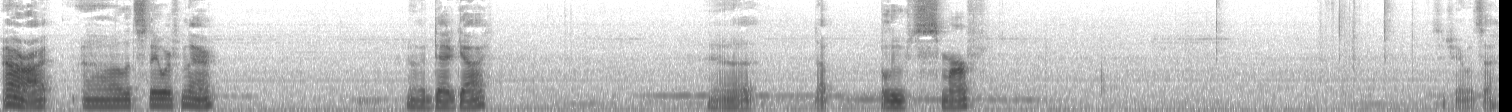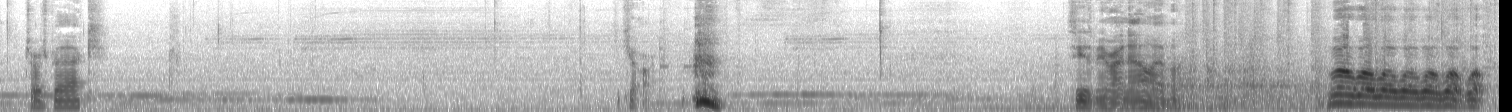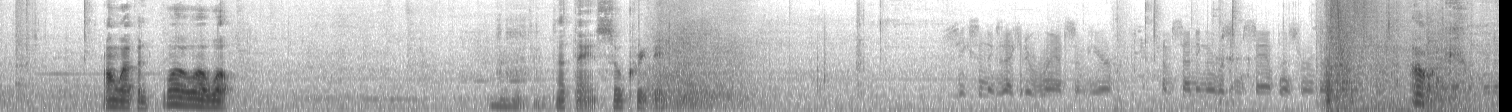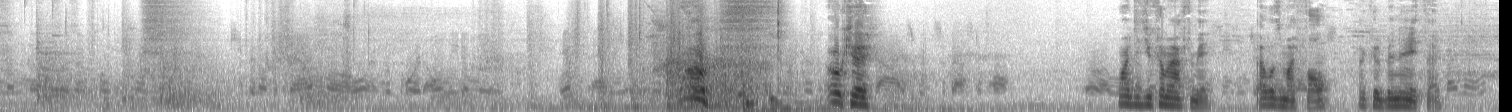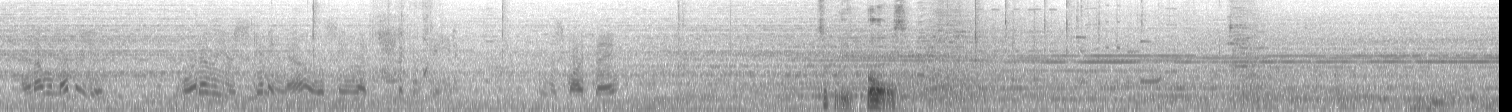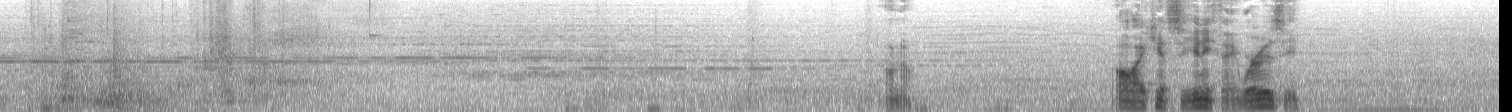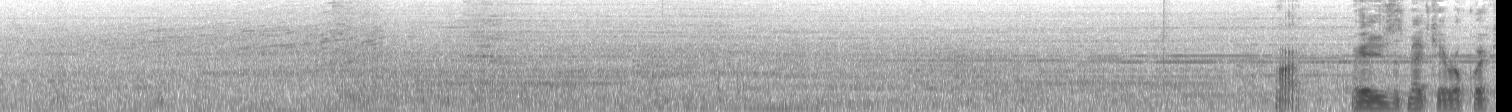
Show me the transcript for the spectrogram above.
Alright, uh, let's stay away from there. Another dead guy. Uh, a blue smurf. CJ, what's that? Charge back. Card. Excuse me, right now I have a. Whoa, whoa, whoa, whoa, whoa, whoa, whoa. Wrong weapon. Whoa, whoa, whoa. That thing is so creepy. Seeks an executive ransom here. I'm sending over some samples for investigation. Oh. Keep it on the down low and report only to me. If any okay. are a Why did you come after me? That wasn't my fault. That could have been anything. Can't see anything. Where is he? Alright. I gotta use this medkit real quick.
